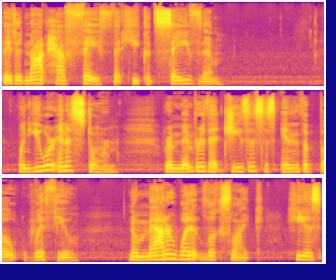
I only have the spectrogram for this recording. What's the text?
they did not have faith that he could save them. When you are in a storm, remember that Jesus is in the boat with you. No matter what it looks like, he is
